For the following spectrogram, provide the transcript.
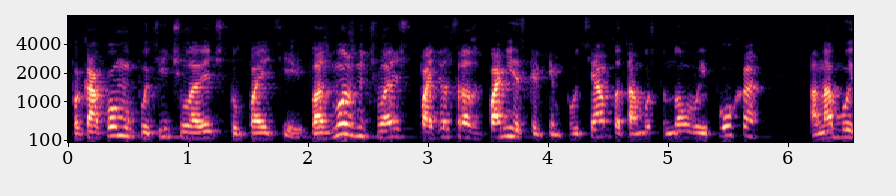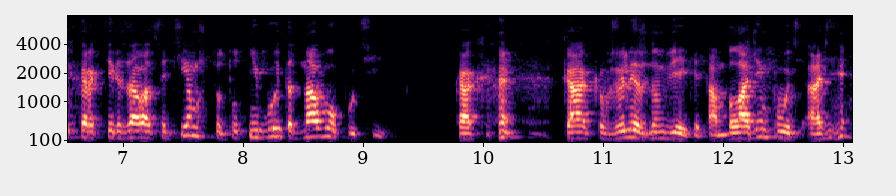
По какому пути человечеству пойти? Возможно, человечество пойдет сразу по нескольким путям, потому что новая эпоха – она будет характеризоваться тем, что тут не будет одного пути, как, как в Железном веке. Там был один путь, один,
